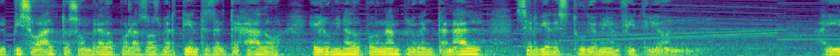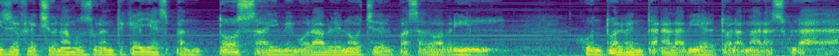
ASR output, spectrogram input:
El piso alto, sombreado por las dos vertientes del tejado e iluminado por un amplio ventanal, servía de estudio a mi anfitrión. Ahí reflexionamos durante aquella espantosa y memorable noche del pasado abril, junto al ventanal abierto a la mar azulada.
